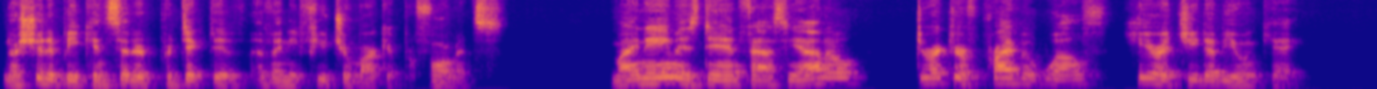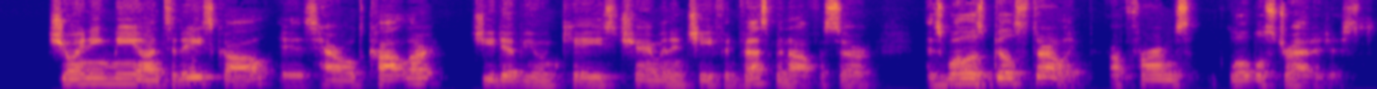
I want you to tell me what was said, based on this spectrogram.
nor should it be considered predictive of any future market performance. My name is Dan Fasciano, Director of Private Wealth here at GW&K. Joining me on today's call is Harold Kotler, GW&K's Chairman and Chief Investment Officer, as well as Bill Sterling, our firm's Global Strategist.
